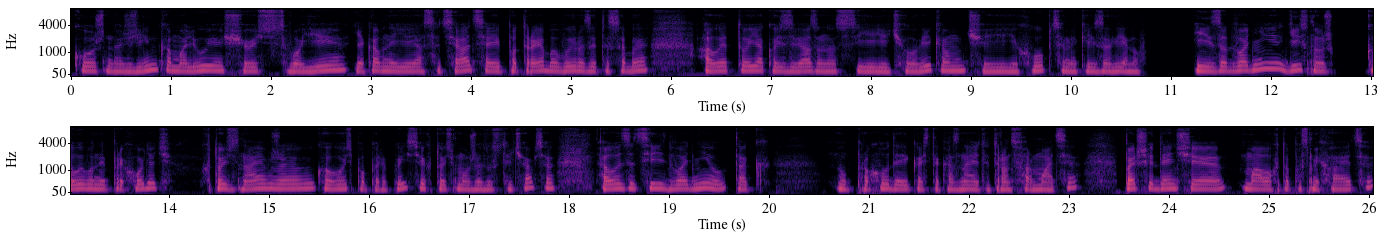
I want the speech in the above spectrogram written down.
кожна жінка малює щось своє, яка в неї є асоціація і потреба виразити себе, але то якось зв'язано з її чоловіком чи її хлопцем, який загинув. І за два дні дійсно ж, коли вони приходять. Хтось знає вже когось по переписці, хтось може зустрічався. Але за ці два дні так ну, проходить якась така, знаєте, трансформація. Перший день ще мало хто посміхається.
